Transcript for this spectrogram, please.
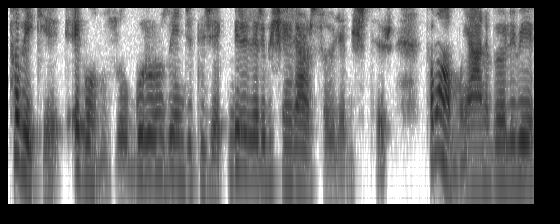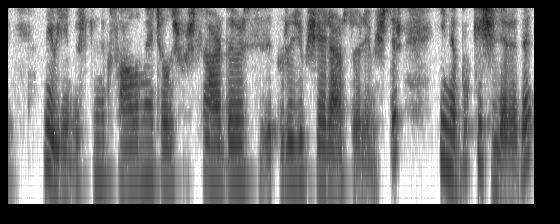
tabii ki egonuzu, gururunuzu incitecek birileri bir şeyler söylemiştir. Tamam mı? Yani böyle bir ne bileyim üstünlük sağlamaya çalışmışlardır, sizi kırıcı bir şeyler söylemiştir. Yine bu kişilere de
